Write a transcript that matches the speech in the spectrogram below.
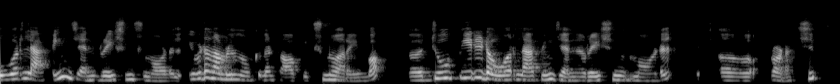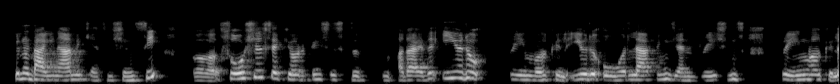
ഓവർലാപ്പിംഗ് ജനറേഷൻസ് മോഡൽ ഇവിടെ നമ്മൾ നോക്കുന്ന ടോപ്പിക്സ് എന്ന് പറയുമ്പോൾ two period overlapping generation model production പിന്നെ dynamic efficiency social security system അതായത് ഈ ഒരു ഫ്രെയിംവർക്കിൽ ഈ ഒരു ഓവർലാപ്പിംഗ് ജനറേഷൻസ് ഫ്രെയിംവർക്കിൽ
